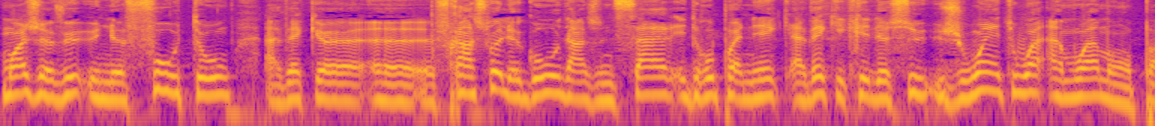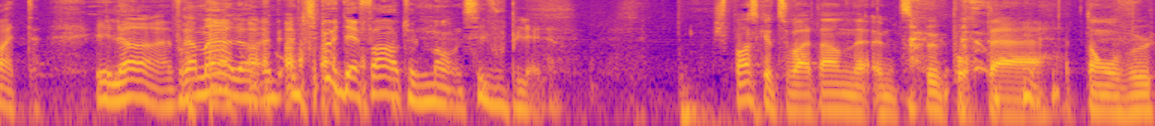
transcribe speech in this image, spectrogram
Moi, je veux une photo avec euh, euh, François Legault dans une serre hydroponique avec écrit dessus Joins-toi à moi, mon pote. Et là, vraiment, là, un, un petit peu d'effort, tout le monde, s'il vous plaît. Là. Je pense que tu vas attendre un petit peu pour ta, ton vœu.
